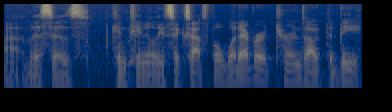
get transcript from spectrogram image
uh, this is continually successful, whatever it turns out to be.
